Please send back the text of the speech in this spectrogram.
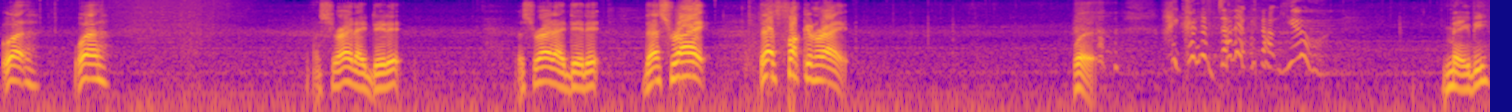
What? What? That's right, I did it. That's right, I did it. That's right. That's fucking right. What? I couldn't have done it without you. Maybe.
